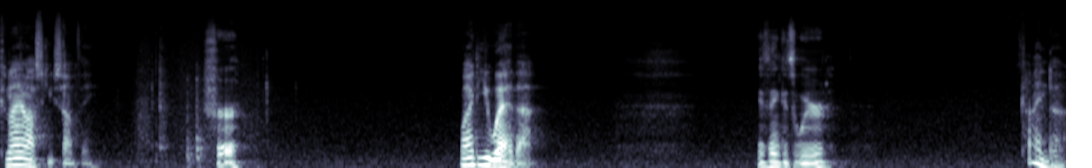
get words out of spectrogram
Can I ask you something? Sure. Why do you wear that? You think it's weird? Kinda.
